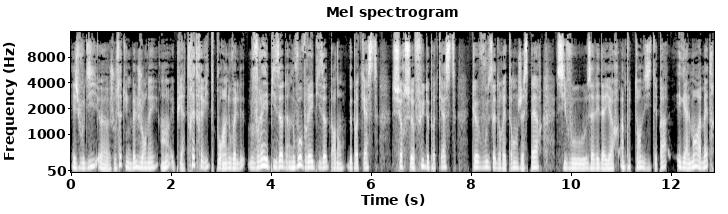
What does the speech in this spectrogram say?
Et je vous dis, euh, je vous souhaite une belle journée. Hein, et puis à très très vite pour un nouvel vrai épisode, un nouveau vrai épisode, pardon, de podcast sur ce flux de podcast que vous adorez tant, j'espère. Si vous avez d'ailleurs un peu de temps, n'hésitez pas également à mettre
